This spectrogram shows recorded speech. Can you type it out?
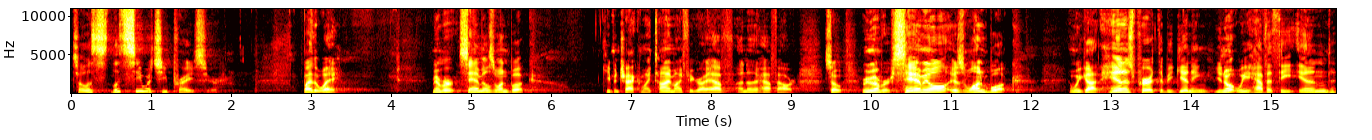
So let's, let's see what she prays here. By the way, remember Samuel's one book? Keeping track of my time, I figure I have another half hour. So remember, Samuel is one book, and we got Hannah's prayer at the beginning. You know what we have at the end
